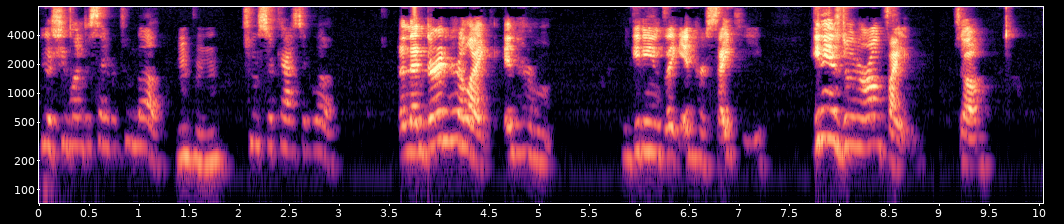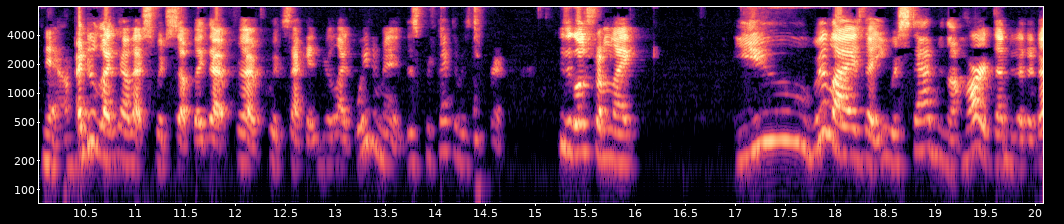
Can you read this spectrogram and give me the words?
because she wanted to save her true love, Mm-hmm. true sarcastic love. And then during her like in her Gideon's like in her psyche, Gideon's doing her own fighting. So Yeah. I do like how that switches up like that for that quick second. You're like, wait a minute, this perspective is different because it goes from like you realize that you were stabbed in the heart, da da da da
